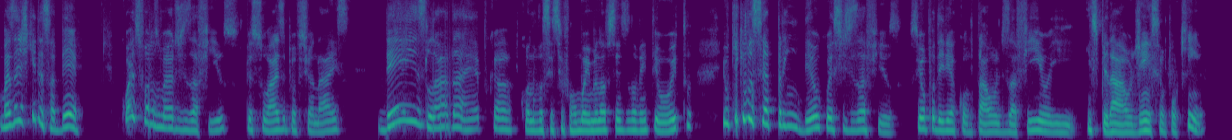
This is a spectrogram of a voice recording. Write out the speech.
Mas a gente queria saber quais foram os maiores desafios pessoais e profissionais desde lá da época quando você se formou em 1998 e o que, que você aprendeu com esses desafios? O senhor poderia contar um desafio e inspirar a audiência um pouquinho?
